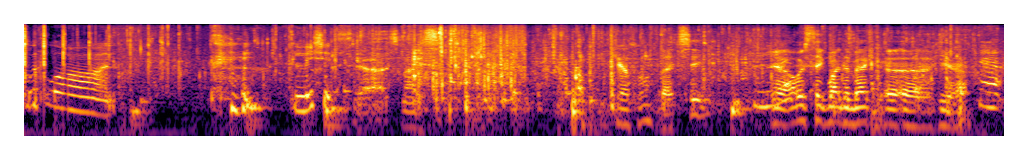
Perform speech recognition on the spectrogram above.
good one. Delicious. Yeah, it's nice. Careful. Let's see. Yeah, always take by the back uh, uh, here. Yeah.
